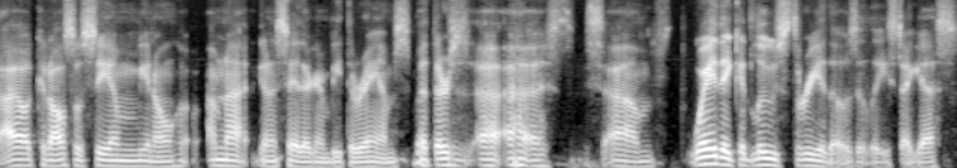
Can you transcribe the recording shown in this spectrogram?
I could also see them. You know, I'm not going to say they're going to beat the Rams, but there's a, a um, way they could lose three of those at least. I guess.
